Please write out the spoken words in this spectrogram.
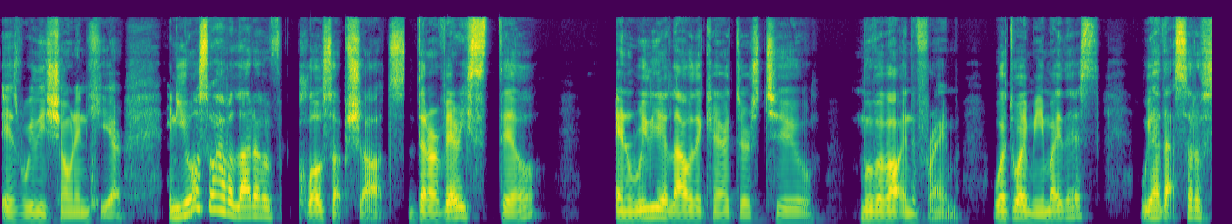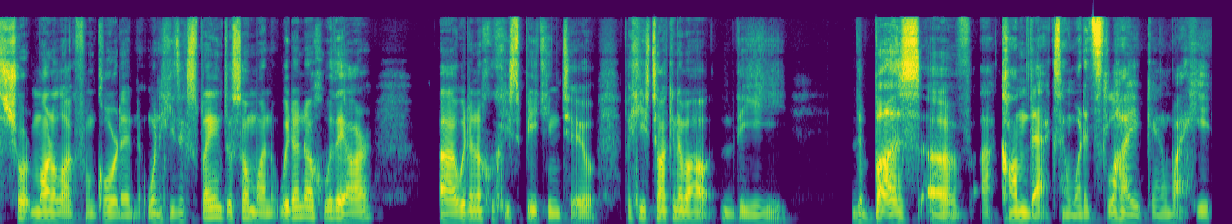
is really shown in here. And you also have a lot of close-up shots that are very still and really allow the characters to move about in the frame. What do I mean by this? We have that sort of short monologue from Gordon when he's explaining to someone, we don't know who they are, uh, we don't know who he's speaking to, but he's talking about the the buzz of uh, Comdex and what it's like and what he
